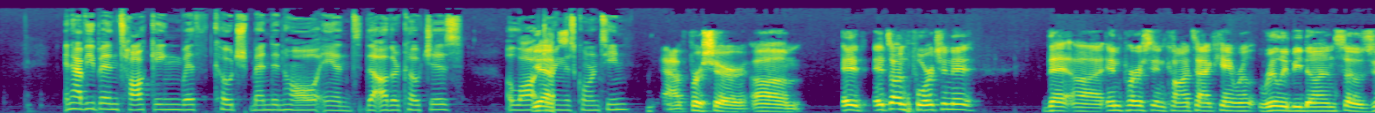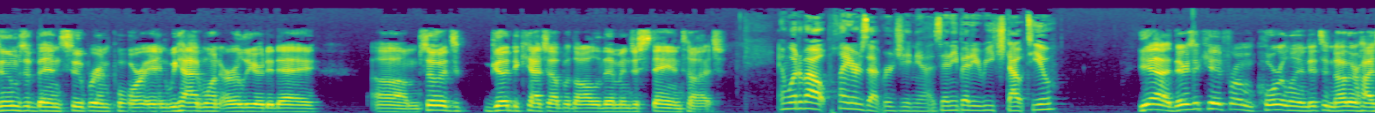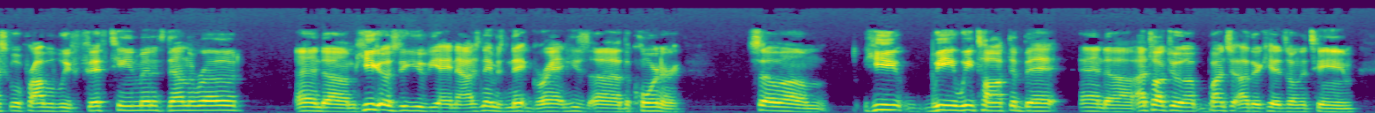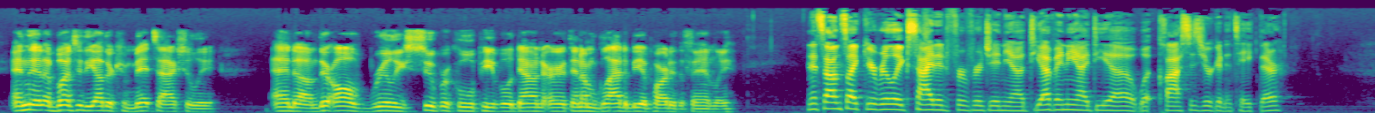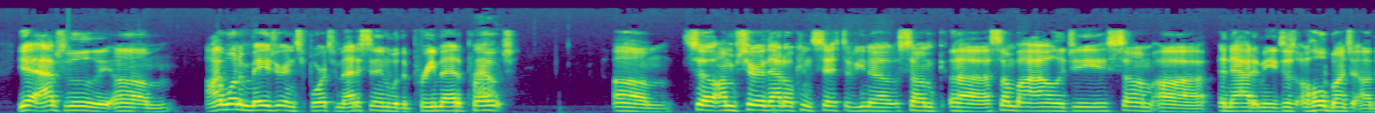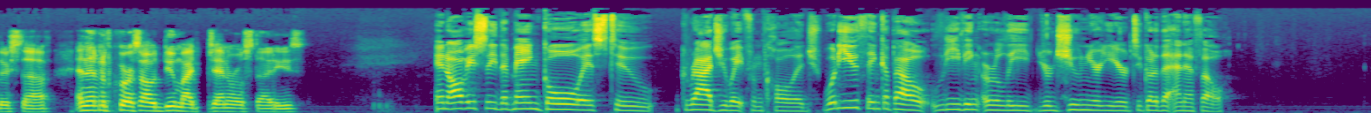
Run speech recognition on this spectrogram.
And have you been talking with Coach Mendenhall and the other coaches a lot yes. during this quarantine? Yeah, for sure. Um, it, it's unfortunate that uh, in-person contact can't re- really be done. So Zooms have been super important. We had one earlier today, um, so it's good to catch up with all of them and just stay in touch. And what about players at Virginia? Has anybody reached out to you? Yeah, there's a kid from Courtland. It's another high school, probably 15 minutes down the road, and um, he goes to UVA now. His name is Nick Grant. He's uh, the corner. So um, he we we talked a bit, and uh, I talked to a bunch of other kids on the team, and then a bunch of the other commits actually, and um, they're all really super cool people, down to earth, and I'm glad to be a part of the family. And it sounds like you're really excited for Virginia. Do you have any idea what classes you're going to take there? Yeah, absolutely. Um, I want to major in sports medicine with a pre med approach. Wow. Um, so I'm sure that'll consist of you know some uh, some biology, some uh, anatomy, just a whole bunch of other stuff, and then of course I'll do my general studies. And obviously, the main goal is to graduate from college. What do you think about leaving early your junior year to go to the NFL?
